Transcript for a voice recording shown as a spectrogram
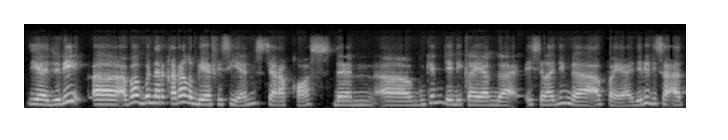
ya jadi uh, apa benar karena lebih efisien secara cost dan uh, mungkin jadi kayak nggak istilahnya nggak apa ya. Jadi di saat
